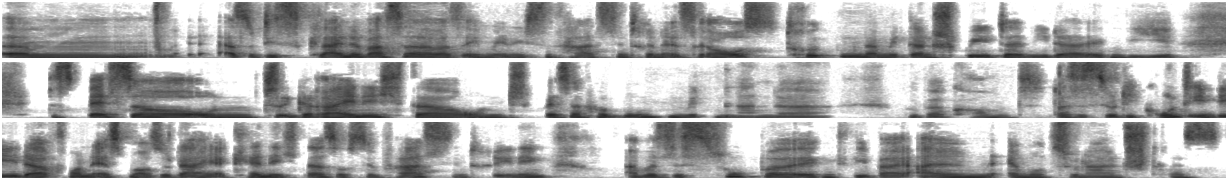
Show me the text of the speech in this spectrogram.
ähm, also dieses kleine Wasser, was eben in diesen Faszien drin ist, rausdrücken, damit dann später wieder irgendwie das besser und gereinigter und besser verbunden miteinander rüberkommt. Das ist so die Grundidee davon. Erstmal, also daher kenne ich das aus dem Faszientraining. Aber es ist super irgendwie bei allen emotionalen Stress.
